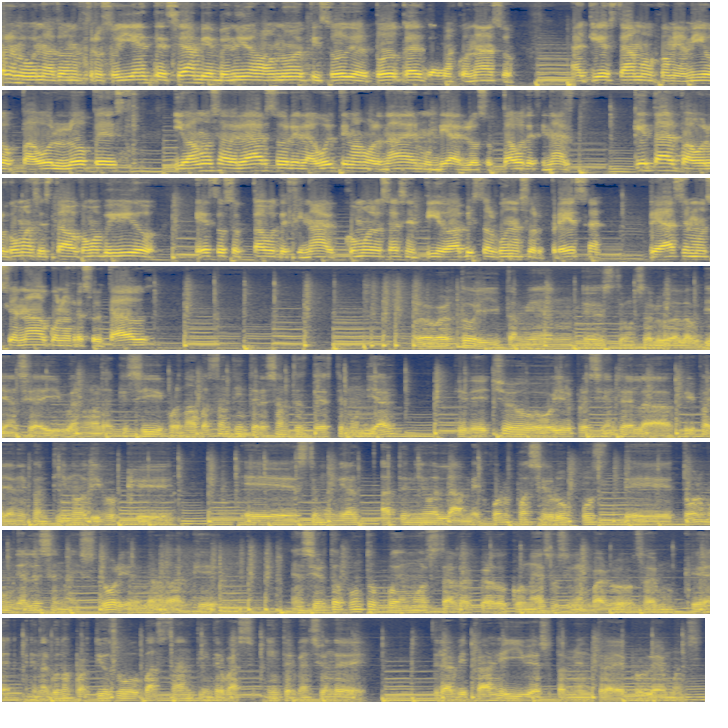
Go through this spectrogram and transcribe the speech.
Hola, muy buenas a todos nuestros oyentes. Sean bienvenidos a un nuevo episodio del podcast de Masconazo. Aquí estamos con mi amigo Paolo López y vamos a hablar sobre la última jornada del Mundial, los octavos de final. ¿Qué tal, Paolo? ¿Cómo has estado? ¿Cómo has vivido estos octavos de final? ¿Cómo los has sentido? ¿Has visto alguna sorpresa? ¿Te has emocionado con los resultados? Roberto y también este, un saludo a la audiencia. Y bueno, la verdad que sí, jornadas bastante interesantes de este mundial. Que de hecho hoy el presidente de la FIFA, Gianni Infantino, dijo que eh, este mundial ha tenido la mejor fase de grupos de todos los mundiales en la historia, la verdad que en cierto punto podemos estar de acuerdo con eso, sin embargo sabemos que en algunos partidos hubo bastante intervención de del arbitraje y eso también trae problemas.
